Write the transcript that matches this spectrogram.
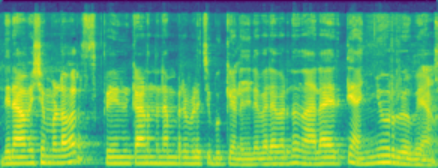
ഇതിനാവശ്യമുള്ളവർ സ്ക്രീനിൽ കാണുന്ന നമ്പർ വിളിച്ച് ബുക്ക് ചെയ്യണം. ഇതിന്റെ വില വരുന്നത് നാലായിരത്തി അഞ്ഞൂറ് രൂപയാണ്.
